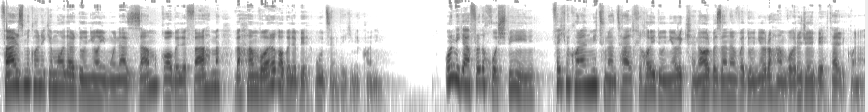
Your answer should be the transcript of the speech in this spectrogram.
فرض می‌کنه که ما در دنیای منظم، قابل فهم و همواره قابل بهبود زندگی می‌کنیم. اون میگه افراد خوشبین فکر می‌کنن می‌تونن تلخی های دنیا رو کنار بزنن و دنیا رو همواره جای بهتری کنن.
